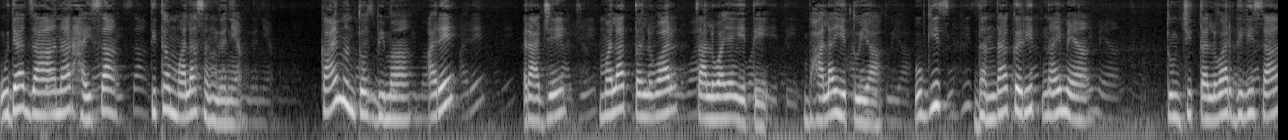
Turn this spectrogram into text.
उद्या जाणार हायसा तिथं मला संगण्या काय म्हणतोस भीमा? अरे राजे मला तलवार चालवाया येते. भाला येतोया. उगीच धंदा करीत नाही म्या. तुमची तलवार दिली सा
